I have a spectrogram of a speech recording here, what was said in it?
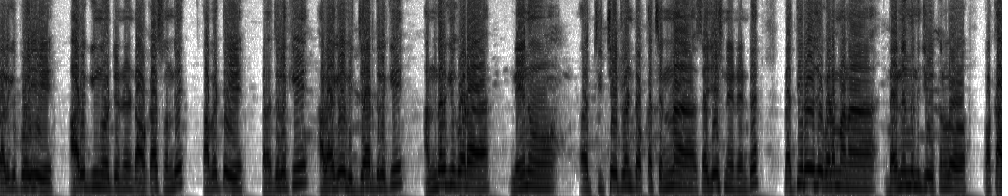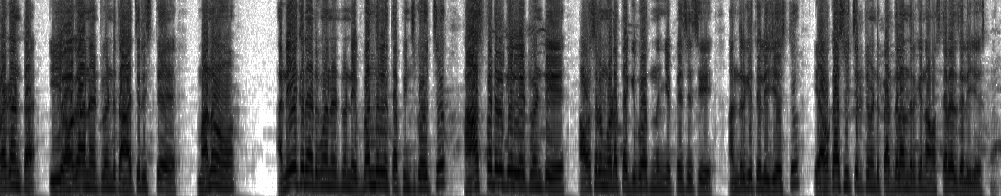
తొలగిపోయి ఆరోగ్యంగా ఉండేటువంటి అవకాశం ఉంది. కాబట్టి ప్రజలకి అలాగే విద్యార్థులకి అందరికీ కూడా నేను ఇచ్చేటువంటి ఒక చిన్న సజెషన్ ఏంటంటే ప్రతిరోజు కూడా మన దైనందిన జీవితంలో ఒక అరగంట ఈ యోగా అనేటువంటిది ఆచరిస్తే మనం అనేక రకమైనటువంటి ఇబ్బందుల్ని తప్పించుకోవచ్చు. హాస్పిటల్కి వెళ్ళేటువంటి అవసరం కూడా తగ్గిపోతుందని చెప్పేసి అందరికీ తెలియజేస్తూ ఈ అవకాశం ఇచ్చినటువంటి పెద్దలందరికీ నమస్కారాలు తెలియజేస్తున్నాను.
